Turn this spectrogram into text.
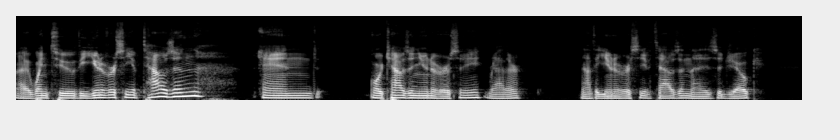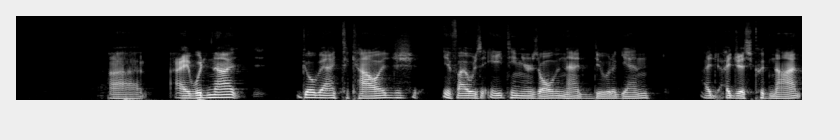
I went to the University of Towson and or Towson University, rather. Not the University of Towson, that is a joke. Uh, I would not go back to college if I was 18 years old and had to do it again. I, I just could not.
